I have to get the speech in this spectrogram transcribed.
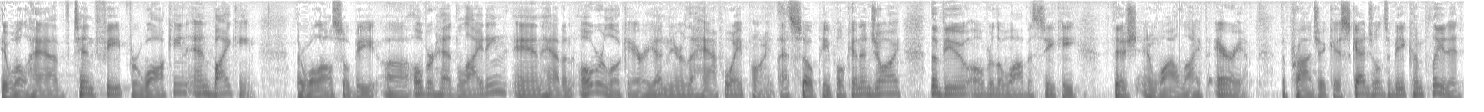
It will have 10 feet for walking and biking. There will also be uh, overhead lighting and have an overlook area near the halfway point. That's so people can enjoy the view over the Wabashiki Fish and Wildlife Area. The project is scheduled to be completed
